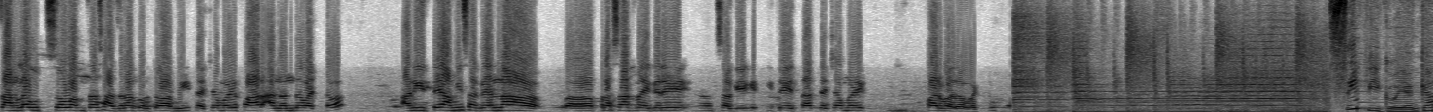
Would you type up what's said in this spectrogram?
चांगला उत्सव आमचा साजरा करतो आम्ही. त्याच्यामुळे फार आनंद वाटतं. आणि इथे आम्ही सगळ्यांना प्रसाद वगैरे अं, सगळे इथे येतात त्याच्यामुळे फार बरं वाटतं CP Goyanka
